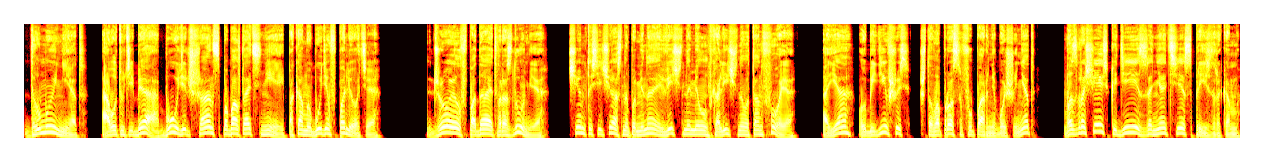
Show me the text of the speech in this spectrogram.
«Думаю, нет. А вот у тебя будет шанс поболтать с ней, пока мы будем в полете». Джоэл впадает в раздумье, чем-то сейчас напоминая вечно меланхоличного Танфоя, а я, убедившись, что вопросов у парня больше нет, возвращаюсь к идее занятия с призраком.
